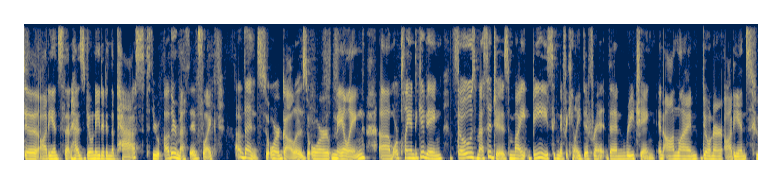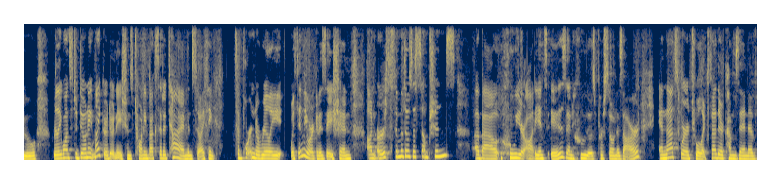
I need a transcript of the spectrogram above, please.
the audience that has donated in the past through other methods like events or galas or mailing um, or planned giving, those messages might be significantly different than reaching an online donor audience who really wants to donate micro donations, 20 bucks at a time. And so I think it's important to really, within the organization, unearth some of those assumptions about who your audience is and who those personas are. And that's where a tool like Feathr comes in of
